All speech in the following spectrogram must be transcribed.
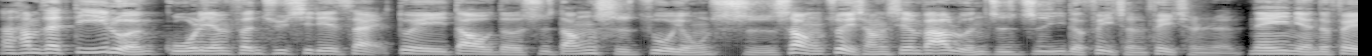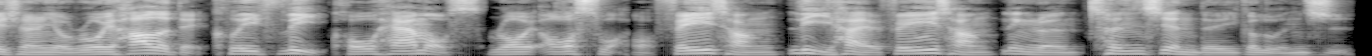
那他们在第一轮国联分区系列赛对到的是当时坐拥史上最强先发轮值之一的费城费城人。那一年的费城人有 Roy Holiday、Cliff Lee、Cole Hamels、Roy Oswalt，哦，非常厉害，非常令人称羡的一个轮值。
